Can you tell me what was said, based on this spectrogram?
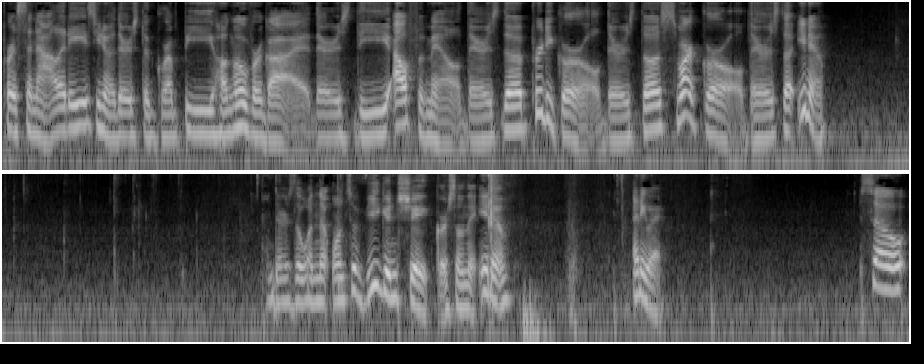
personalities you know there's the grumpy hungover guy there's the alpha male there's the pretty girl there's the smart girl there's the you know there's the one that wants a vegan shake or something you know anyway so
